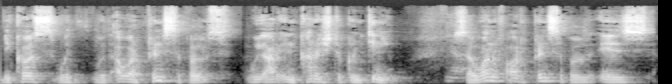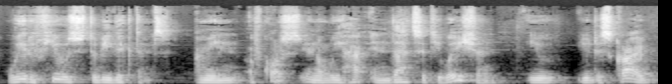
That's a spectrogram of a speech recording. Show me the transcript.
because with, with our principles, we are encouraged to continue. So one of our principles is we refuse to be victims. I mean, of course, you know, we have in that situation you, you describe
